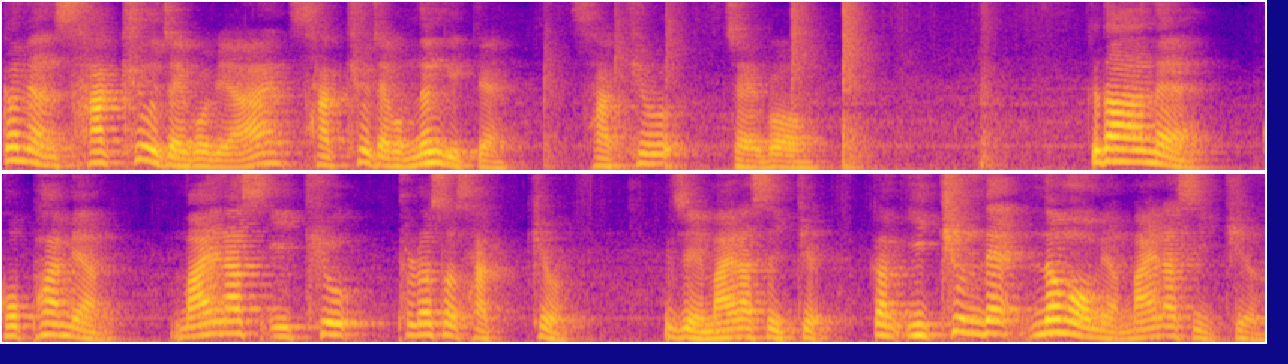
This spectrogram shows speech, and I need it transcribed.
그러면 4q 제곱이야. 4q 제곱 넘길게. 4q 제곱. 그 다음에 곱하면 마이너스 2q 플러스 4q. 그지? 마이너스 2q. 그럼 2q인데 넘어오면 마이너스 2q.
